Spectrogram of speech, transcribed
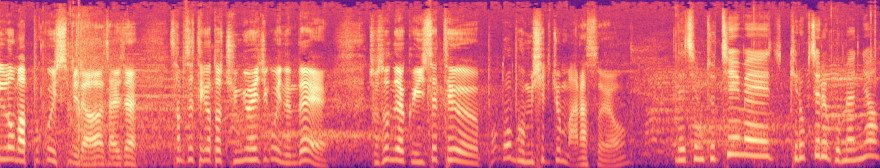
1로 맞붙고 있습니다. 자, 이제 3세트가 더 중요해지고 있는데 조선대학교 2세트 또 범실이 좀 많았어요. 네, 지금 두 팀의 기록지를 보면요.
